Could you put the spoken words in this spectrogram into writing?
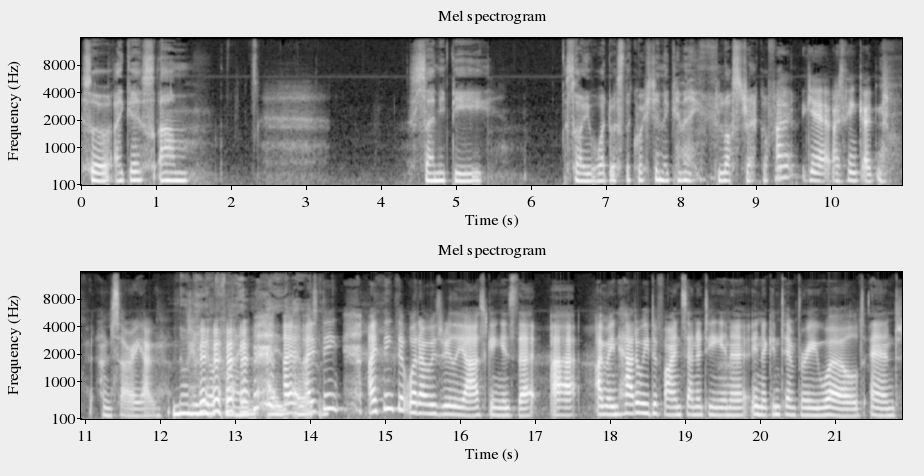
So I guess um, sanity. Sorry, what was the question again? I lost track of it. I, yeah, I think I, I'm sorry. I, no, no, you're fine. I, I, I I think I think that what I was really asking is that uh, I mean, how do we define sanity in a in a contemporary world and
